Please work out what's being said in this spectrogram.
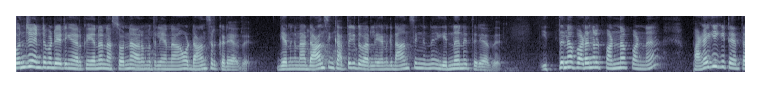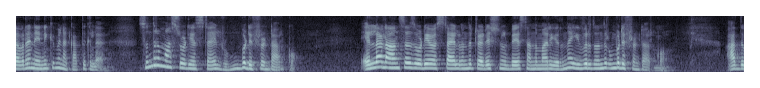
கொஞ்சம் இன்டர்மிடியேட்டிங்காக இருக்கும். ஏன்னா நான் சொன்ன ஆரம்பத்தில் நான் ஒரு டான்ஸர் கிடையாது. எனக்கு நான் டான்ஸிங் கற்றுக்கிட்டு வரல. எனக்கு டான்ஸிங்னு என்னன்னு தெரியாது. இத்தனை படங்கள் பண்ண பண்ண பழகிக்கிட்டேன் தவிர நான் என்றைக்குமே நான் கற்றுக்கல சுந்தர மாஸ்டருடைய ஸ்டைல் ரொம்ப டிஃப்ரெண்ட்டாக இருக்கும். எல்லா டான்சர்ஸோடைய ஸ்டைல் வந்து ட்ரெடிஷ்னல் பேஸ்ட் அந்த மாதிரி இருந்தால் இவரது வந்து ரொம்ப டிஃப்ரெண்ட்டாக இருக்கும். அது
